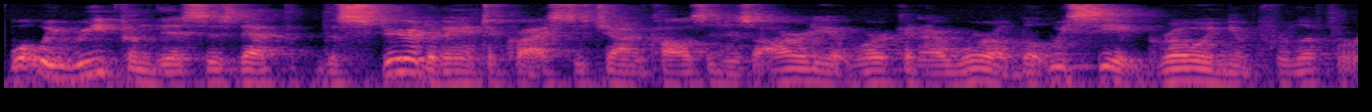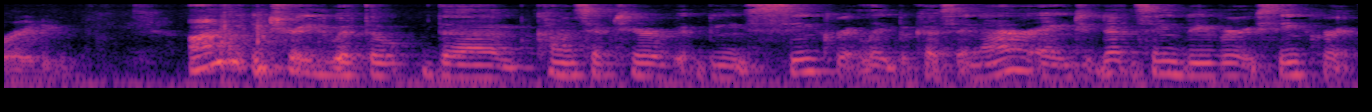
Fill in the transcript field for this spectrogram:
what we read from this is that the spirit of Antichrist, as John calls it, is already at work in our world, but we see it growing and proliferating. I'm intrigued with the, the concept here of it being secretly because in our age it doesn't seem to be very secret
